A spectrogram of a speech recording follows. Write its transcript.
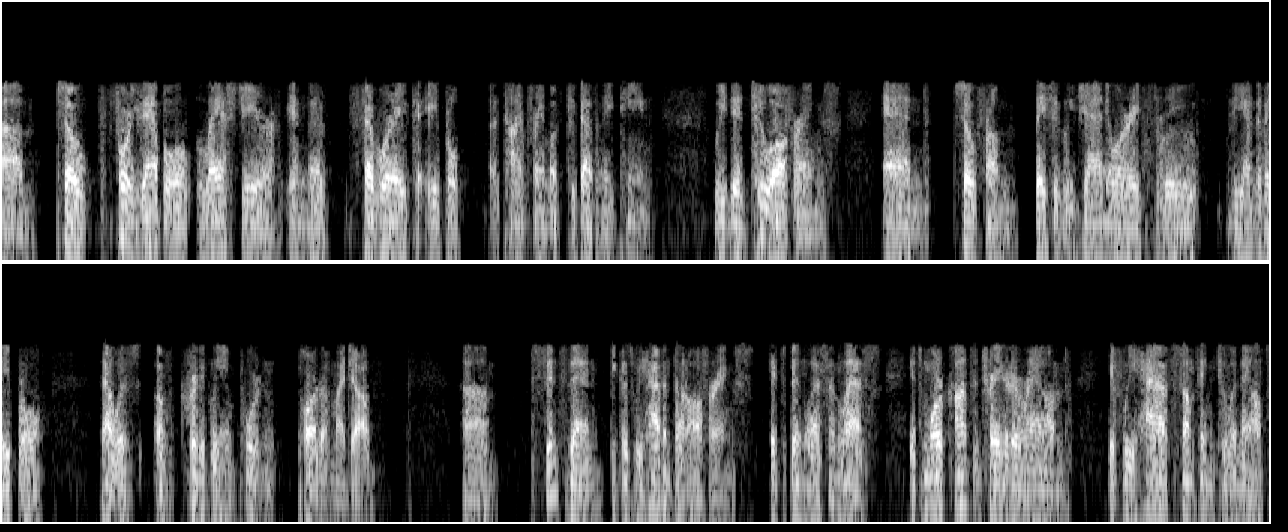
Um, so, for example, last year in the February to April uh, timeframe of 2018, we did two offerings, and so from basically January through the end of April, that was a critically important part of my job. Um, since then, because we haven't done offerings, it's been less and less. It's more concentrated around if we have something to announce,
